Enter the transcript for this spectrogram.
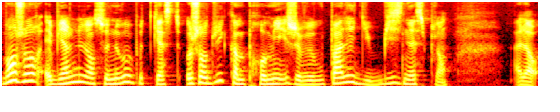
Bonjour et bienvenue dans ce nouveau podcast. Aujourd'hui, comme promis, je vais vous parler du business plan. Alors,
